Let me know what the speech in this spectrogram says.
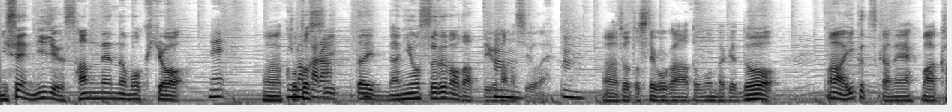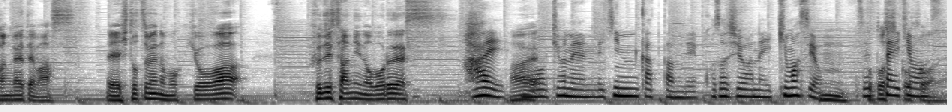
2023年の目標。ね。うん、今年一体何をするのだっていう話をね、うん。うんちょっとしていこうかなと思うんだけど、まあいくつかね、まあ考えてます。えー一つ目の目標は、富士山に登るです。はい、はい。もう去年できんかったんで今年はね行きますよ、うん、絶対行きます。ね。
